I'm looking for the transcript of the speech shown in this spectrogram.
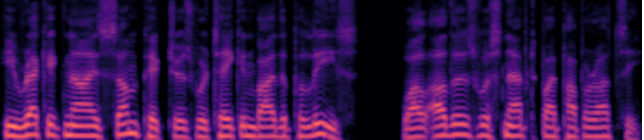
He recognized some pictures were taken by the police, while others were snapped by paparazzi.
